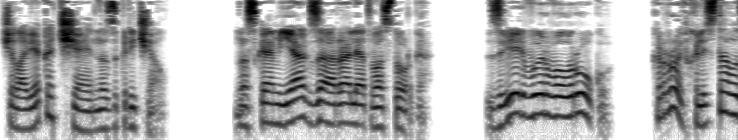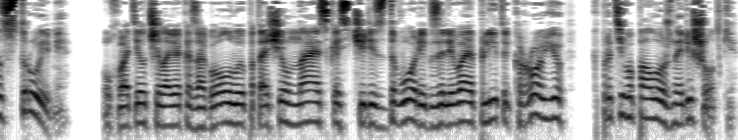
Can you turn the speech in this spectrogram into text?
Человек отчаянно закричал. На скамьях заорали от восторга. Зверь вырвал руку. Кровь хлестала струями. Ухватил человека за голову и потащил наискось через дворик, заливая плиты кровью к противоположной решетке.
